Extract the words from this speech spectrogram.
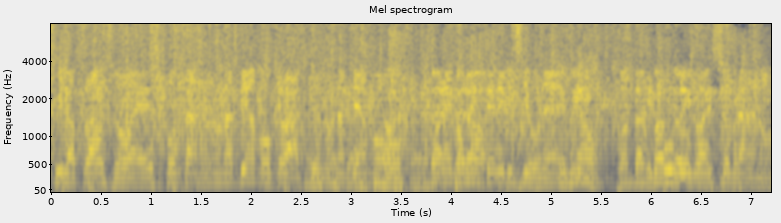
Qui l'applauso è spontaneo, non abbiamo clac, non abbiamo. non è come però- in televisione, eh, sì, qui no, sono il pubblico è sovrano.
